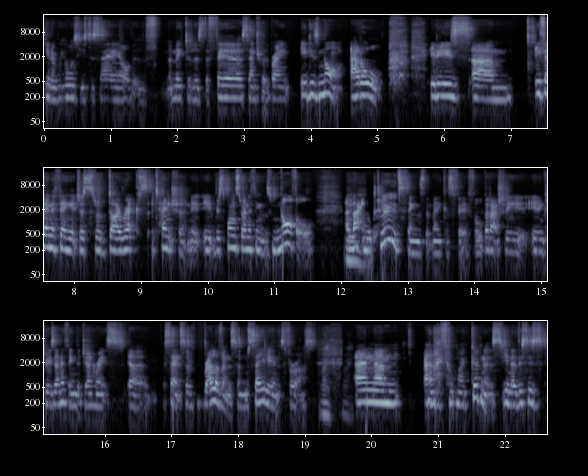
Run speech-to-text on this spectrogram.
you know we always used to say oh the amygdala is the fear center of the brain. It is not at all. It is um, if anything, it just sort of directs attention. It, it responds to anything that's novel, and mm. that includes things that make us fearful. But actually, it includes anything that generates uh, a sense of relevance and salience for us. Right, right. And um, and I thought, my goodness, you know, this is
